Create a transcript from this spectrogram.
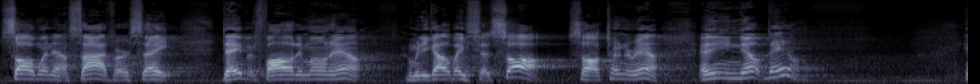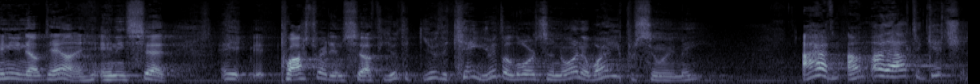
Saul went outside, verse 8. David followed him on out. And when he got away, he said, Saul. Saul turned around. And then he knelt down. And he knelt down and he said, he prostrated himself. You're the, you're the king. You're the Lord's anointed. Why are you pursuing me? I have, I'm not out to get you.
